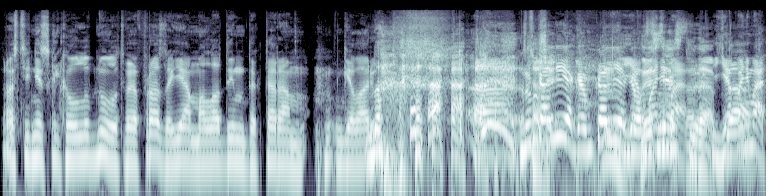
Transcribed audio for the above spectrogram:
Прости, несколько улыбнула твоя фраза, я молодым докторам говорю. Ну, коллегам, коллегам. Я понимаю, я понимаю.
